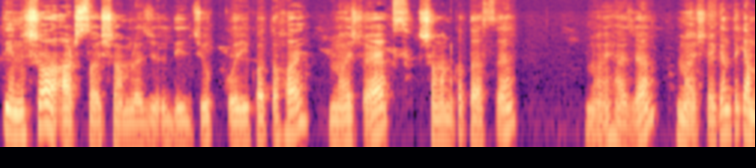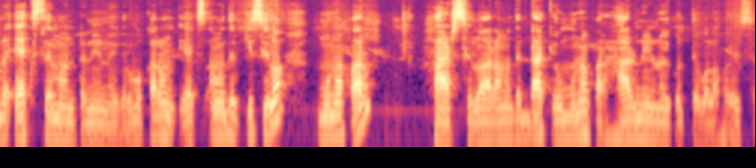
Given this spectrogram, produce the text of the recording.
তিনশো আর ছয়শো আমরা যদি যোগ করি কত হয়? নয়শো এক্স সমান কত আছে? নয় হাজার নয়শো। এখান থেকে আমরা এক্সের মানটা নির্ণয় করব। কারণ এক্স আমাদের কি ছিল? মুনাফার হার ছিল। আর আমাদের ডাকেও মুনাফার হার নির্ণয় করতে বলা হয়েছে।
